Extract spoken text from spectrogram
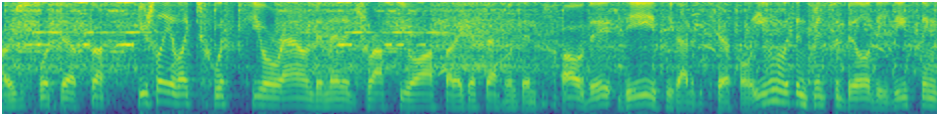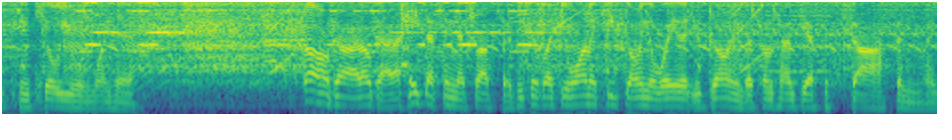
Oh, it just lifts it up. So usually it like twists you around and then it drops you off, but I guess that one didn't. Oh, they, these you gotta be careful. Even with invincibility, these things can kill you in one hit. Oh god, oh god, I hate that thing that drops it because like you want to keep going the way that you're going, but sometimes you have to stop and like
